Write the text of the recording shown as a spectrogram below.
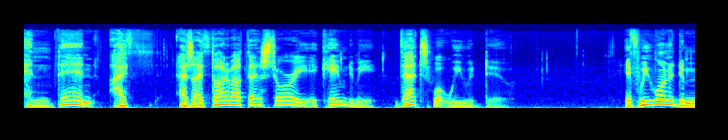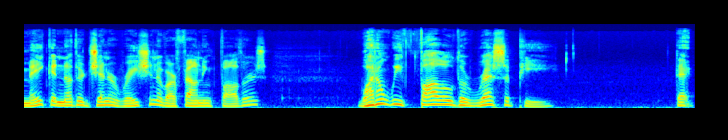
And then I, as I thought about that story, it came to me that's what we would do. If we wanted to make another generation of our founding fathers, why don't we follow the recipe that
